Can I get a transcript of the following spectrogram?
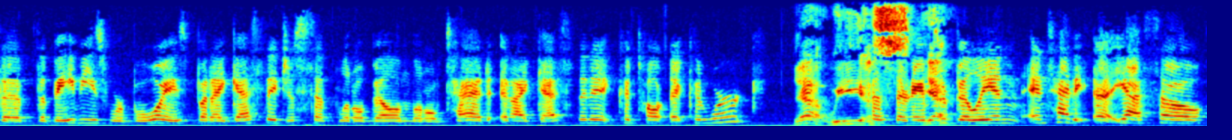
the the babies were boys, but I guess they just said little Bill and little Ted, and I guess that it could to- it could work yeah, we. because their names yeah. are Billy and, and Teddy. Uh, yeah, so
